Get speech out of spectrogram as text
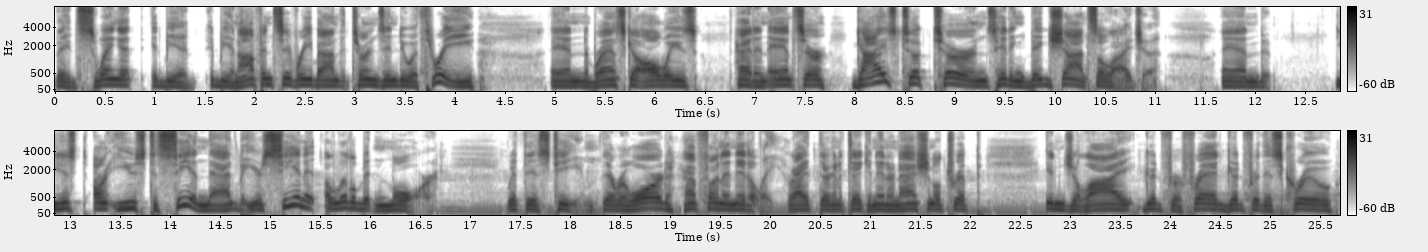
they'd swing it. It'd be a it'd be an offensive rebound that turns into a three, and Nebraska always had an answer. Guys took turns hitting big shots, Elijah. And you just aren't used to seeing that, but you're seeing it a little bit more with this team. Their reward, have fun in Italy, right? They're going to take an international trip in July. Good for Fred, good for this crew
